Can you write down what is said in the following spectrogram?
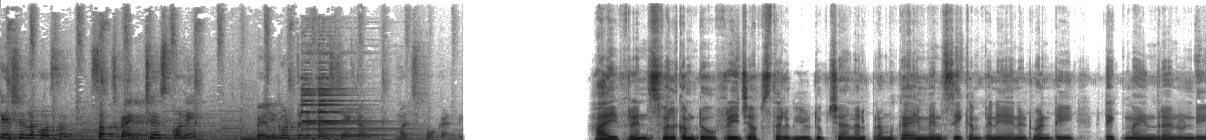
నోటిఫికేషన్ల కోసం సబ్స్క్రైబ్ చేసుకొని బెల్ గుర్తుని ప్రెస్ చేయటం మర్చిపోకండి. Hi friends welcome to free jobs Telugu YouTube channel. ప్రముఖ ఎంఎన్సీ కంపెనీ అయినటువంటి టెక్ మహీంద్రా నుండి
